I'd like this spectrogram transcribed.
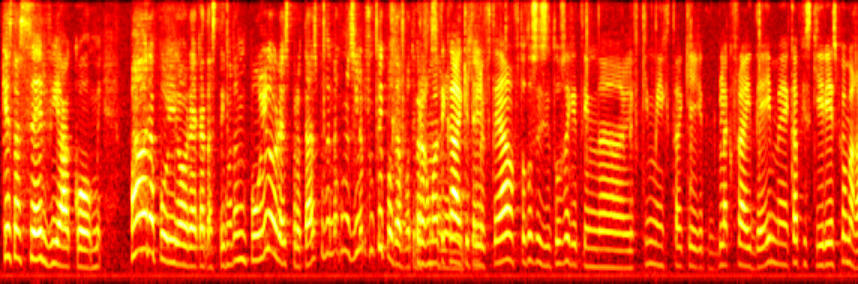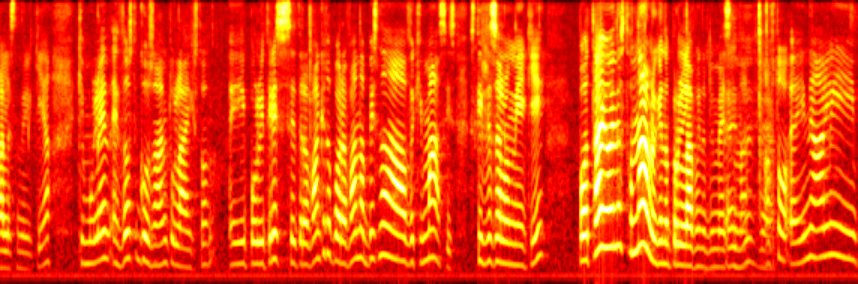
και στα Σέρβια ακόμη πάρα πολύ ωραία καταστήματα με πολύ ωραίες προτάσεις που δεν έχουν να ζηλέψουν τίποτα από την Πραγματικά και τελευταία αυτό το συζητούσα για την uh, Λευκή Νύχτα και για την Black Friday με κάποιες κυρίες πιο μεγάλες στην ηλικία και μου λένε εδώ στην Κοζάνη τουλάχιστον οι πολιτρίε σε τραβάνε και το παραβάν να μπεις να δοκιμάσεις. Στη Θεσσαλονίκη πατάει ο ένας τον άλλο για να προλάβει να μπει μέσα. Ε, αυτό ε, είναι άλλη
